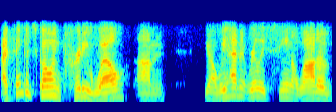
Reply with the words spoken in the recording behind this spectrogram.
I think it's going pretty well. Um, you know, we haven't really seen a lot of.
